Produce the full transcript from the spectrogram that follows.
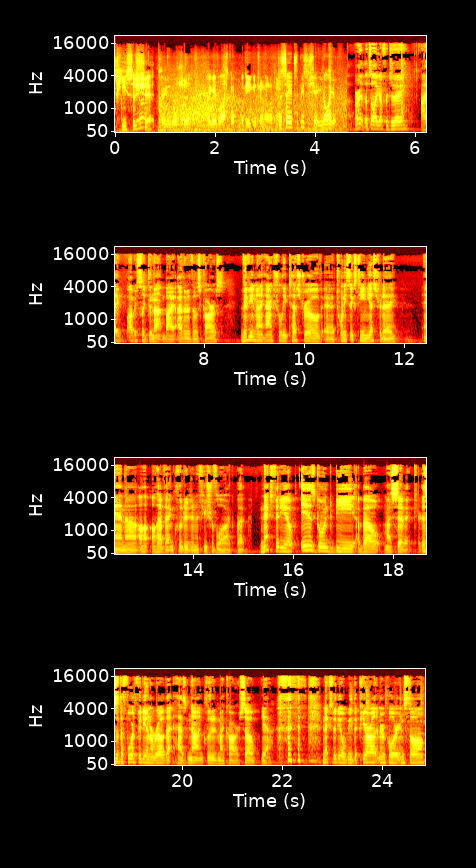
piece of You shit. Same bullshit. I gave Alaska. Okay, you can turn that off now. Just say it's a piece of shit. You don't like it. All right, that's all I got for today. I obviously did not buy either of those cars. Vivian and I actually test drove a 2016 yesterday, and uh, I'll, I'll have that included in a future vlog. But next video is going to be about my Civic. This is the fourth video in a row that has not included my car, so yeah. next video will be the PRL intercooler install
